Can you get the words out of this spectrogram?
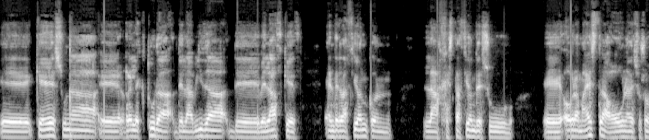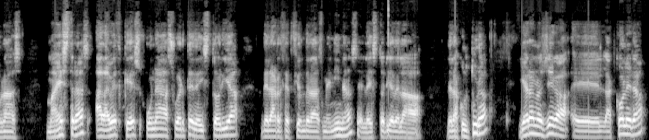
eh, que es una eh, relectura de la vida de Velázquez en relación con la gestación de su eh, obra maestra o una de sus obras maestras, a la vez que es una suerte de historia de la recepción de las Meninas, en la historia de la, cultura. Y ahora nos llega la cólera,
